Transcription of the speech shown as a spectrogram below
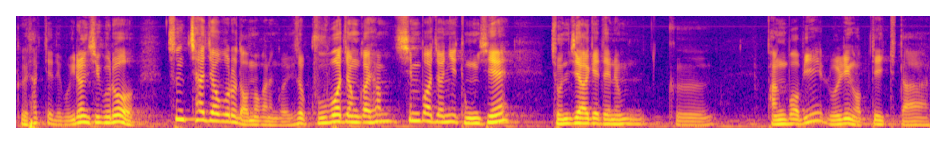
그 삭제되고 이런 식으로 순차적으로 넘어가는 거예요. 그래서 구 버전과 현- 신 버전이 동시에 존재하게 되는 그 방법이 롤링 업데이트다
